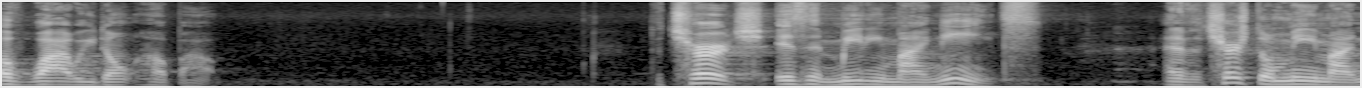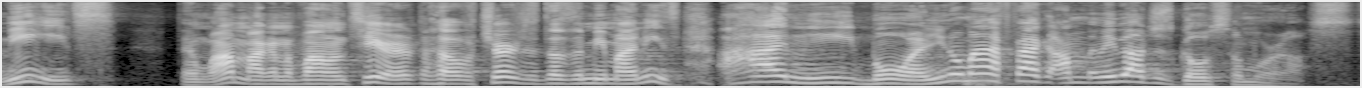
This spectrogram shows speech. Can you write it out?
of why we don't help out the church isn't meeting my needs. And if the church don't meet my needs, then why am I going to volunteer to help a church that doesn't meet my needs? I need more. And you know, matter of fact, I'm, maybe I'll just go somewhere else.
